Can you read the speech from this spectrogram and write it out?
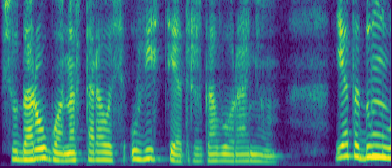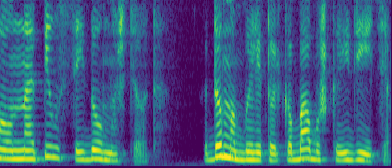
Всю дорогу она старалась увести от разговора о нем. Я-то думала, он напился и дома ждет. Дома были только бабушка и дети.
